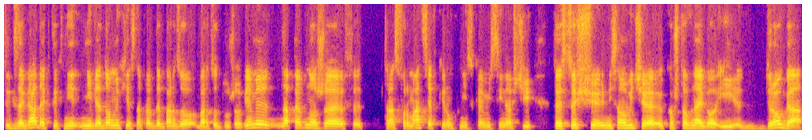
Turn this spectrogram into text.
tych zagadek, tych niewiadomych jest naprawdę bardzo, bardzo dużo. Wiemy na pewno, że transformacja w kierunku niskoemisyjności to jest coś niesamowicie kosztownego i droga,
